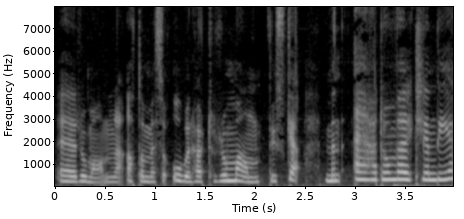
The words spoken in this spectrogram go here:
eh, romanerna, att de är så oerhört romantiska. Men är de verkligen det?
